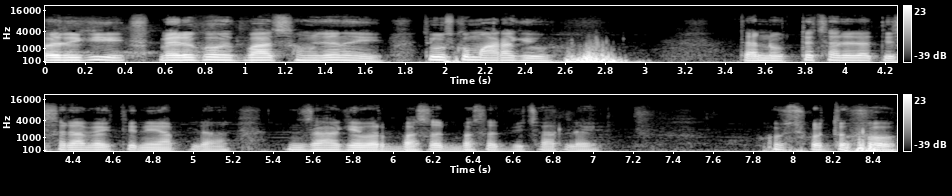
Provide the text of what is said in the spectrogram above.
अरे की, मेरे को एक बात समझा नहीं, तू उसको मारा क्यों? त्या नुकत्याच आलेल्या तिसऱ्या व्यक्तीने आपल्या जागेवर बसत बसत विचारले उसको तो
